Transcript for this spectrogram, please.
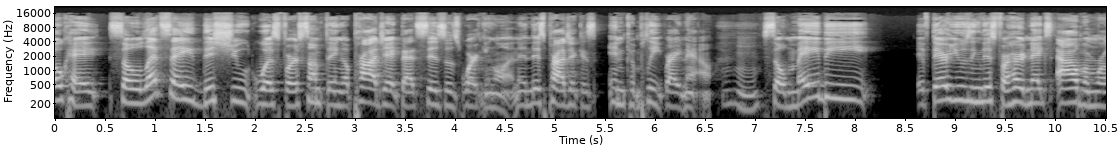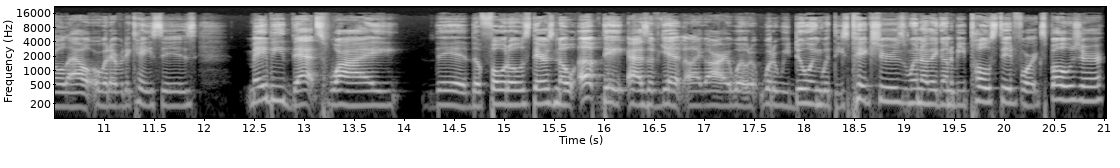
okay, so let's say this shoot was for something, a project that SZA's working on, and this project is incomplete right now. Mm-hmm. So maybe if they're using this for her next album rollout or whatever the case is, maybe that's why the the photos there's no update as of yet. Like, all right, what what are we doing with these pictures? When are they going to be posted for exposure?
